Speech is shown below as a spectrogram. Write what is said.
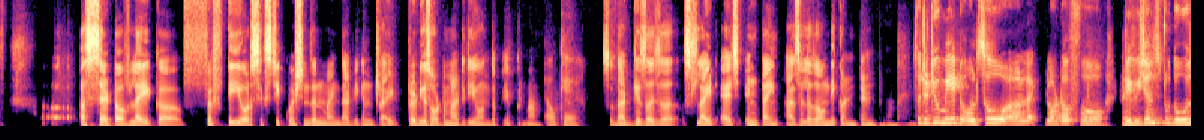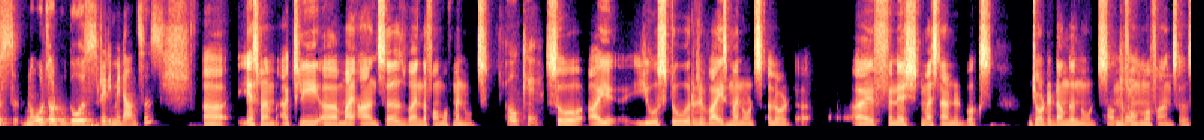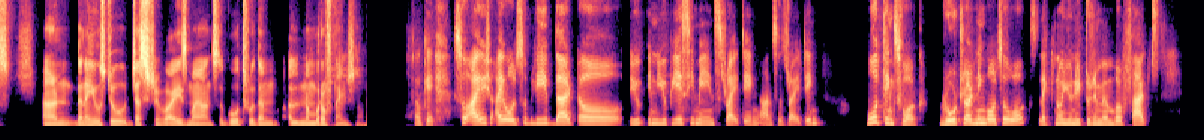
a set of like uh, 50 or 60 questions in mind that we can write produce automatically on the paper ma'am Okay. so that gives us a slight edge in time as well as on the content ma'am. So did you made also uh, like lot of uh, revisions to those notes or to those ready-made answers? uh, yes ma'am actually uh, my answers were in the form of my notes Okay. so i used to revise my notes a lot Uh, i finished my standard books jotted down the notes in the form of answers, and then I used to just revise my answer, go through them a number of times now. Okay, so I I also believe that uh, you in UPSC mains writing answers writing both things work. Rote learning also works. Like you know you need to remember facts.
